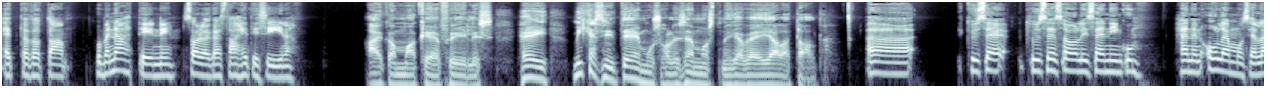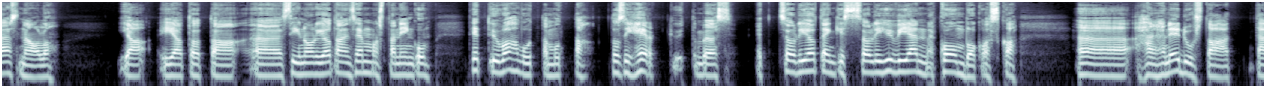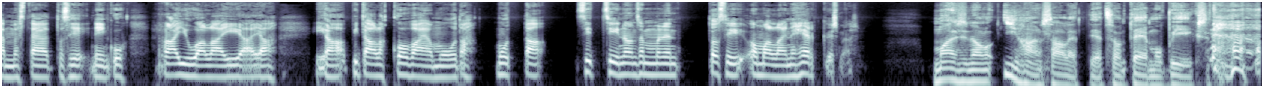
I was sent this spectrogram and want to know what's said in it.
että tota, kun me nähtiin, niin se oli oikeastaan heti siinä. Aika makea fiilis. Hei, mikä siinä Teemus oli semmoista, mikä vei jalat alta? Öö, kyllä, se, kyllä se, se oli se niin kuin hänen olemus ja läsnäolo. Ja, ja tota, öö, siinä oli jotain semmoista niin kuin, tiettyä vahvuutta, mutta tosi herkkyyttä myös. Et se oli jotenkin, se oli hyvin jännä kombo, koska öö, hän, hän edustaa tämmöistä tosi niin kuin, rajua lajia ja, ja pitää olla kova ja muuta. Mutta sitten siinä on semmoinen tosi omanlainen herkkyys myös. Mä olisin ollut ihan saletti, että se on Teemu Viikset.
